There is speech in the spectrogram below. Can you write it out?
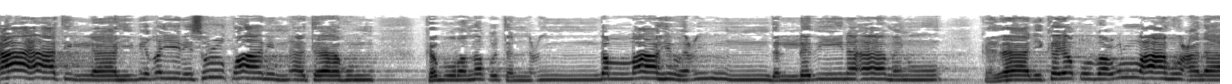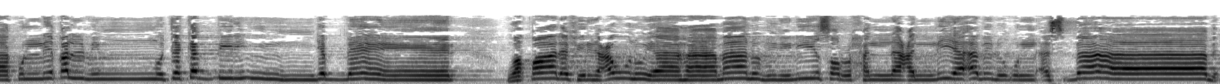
آيات الله بغير سلطان أتاهم. كبر مقتا عند الله وعند الذين آمنوا. كذلك يطبع الله على كل قلب متكبر جبار. وقال فرعون يا هامان ابن لي صرحا لعلي أبلغ الأسباب.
